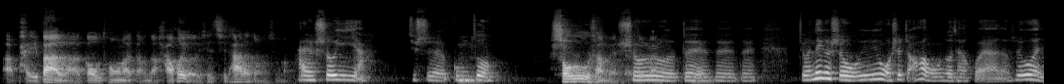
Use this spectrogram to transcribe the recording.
啊、陪伴了、沟通了等等，还会有一些其他的东西吗？还有收益呀、就是工作。收入上面的收入，对对对，就那个时候，我因为我是找好工作才回来的，所以我很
